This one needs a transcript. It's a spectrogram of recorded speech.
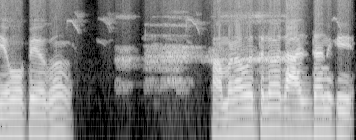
ఏం ఉపయోగం? అమరావతిలో రాజధానికి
